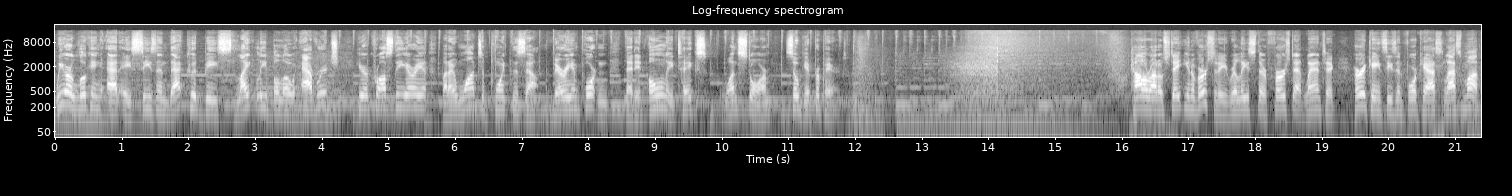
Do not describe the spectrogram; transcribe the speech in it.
we are looking at a season that could be slightly below average here across the area, but I want to point this out. Very important that it only takes one storm, so get prepared. Colorado State University released their first Atlantic hurricane season forecast last month.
